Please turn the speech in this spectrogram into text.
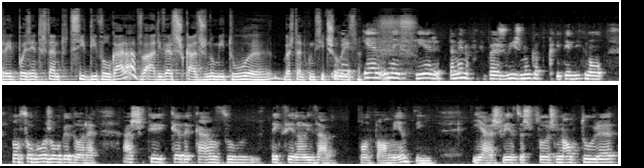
E depois, entretanto, decide divulgar. Há, há diversos casos no MeToo uh, bastante conhecidos sobre nem isso. É, nem ser, também não fui para juiz nunca porque entendi que não, não sou boa julgadora. Acho que cada caso tem que ser analisado pontualmente e, e às vezes as pessoas na altura,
